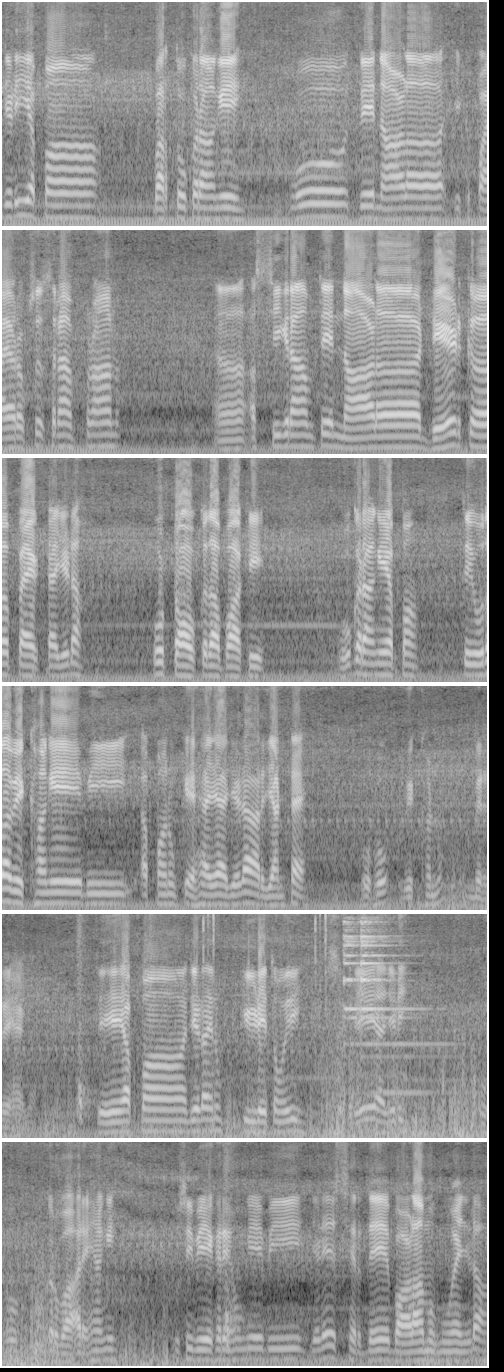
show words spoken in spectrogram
ਜਿਹੜੀ ਆਪਾਂ ਵਰਤੋਂ ਕਰਾਂਗੇ। ਉਹ ਦੇ ਨਾਲ ਇੱਕ ਪਾਇਰੋਕਸ ਸਰਾਫਰਾਨ 80 ਗ੍ਰਾਮ ਤੇ ਨਾਲ ਡੇਢ ਕ ਪੈਕਟ ਹੈ ਜਿਹੜਾ, ਉਹ ਟੌਕ ਦਾ ਪਾ ਕੇ ਉਹ ਕਰਾਂਗੇ ਆਪਾਂ। ਤੇ ਉਹਦਾ ਵੇਖਾਂਗੇ ਵੀ ਆਪਾਂ ਨੂੰ ਕਿਹਾ ਜਿਹਾ ਜਿਹੜਾ ਰਿਜ਼ਲਟ ਹੈ, ਉਹ ਵੇਖਣ ਨੂੰ ਮਿਲ ਰਿਹਾ ਹੈਗਾ। ਤੇ ਆਪਾਂ ਜਿਹੜਾ ਇਹਨੂੰ ਕੀੜੇ ਤੋਂ ਇਹਦੀ ਸਪਰੇਅ ਆ ਜਿਹੜੀ, ਉਹ ਕਰਵਾ ਰਹੇ ਹਾਂਗੇ। ਤੁਸੀਂ ਵੇਖ ਰਹੇ ਹੋਗੇ ਵੀ ਜਿਹੜੇ ਸਿਰ ਦੇ ਵਾਲਾ ਮੂੰਹ ਹੈ ਜਿਹੜਾ,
